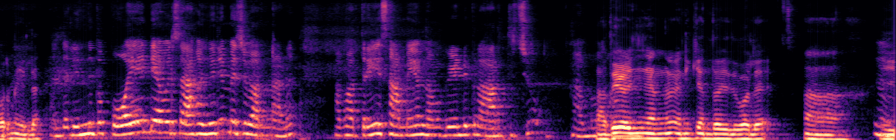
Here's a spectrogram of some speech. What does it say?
ഓർമ്മയില്ല. എന്തായാലും ഇന്നിപ്പോൾ പോയതിന്റെ ആ ഒരു സാഹചര്യം വെച്ച് പറഞ്ഞാണ്. അപ്പൊ അത്രയും സമയം നമുക്ക് വേണ്ടി പ്രാർത്ഥിച്ചു. അത് കഴിഞ്ഞ് ഞങ്ങൾ എനിക്ക് എന്തോ ഇതുപോലെ ആ ഈ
